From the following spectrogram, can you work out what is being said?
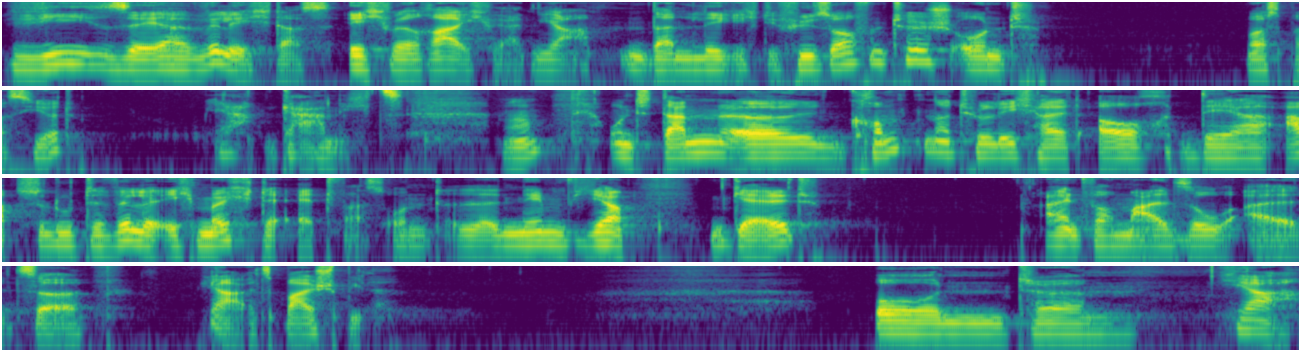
Wie sehr will ich das? Ich will reich werden, ja. Dann lege ich die Füße auf den Tisch und was passiert? Ja, gar nichts. Ne? Und dann äh, kommt natürlich halt auch der absolute Wille, ich möchte etwas. Und äh, nehmen wir Geld einfach mal so als, äh, ja, als Beispiel. Und ähm, ja,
